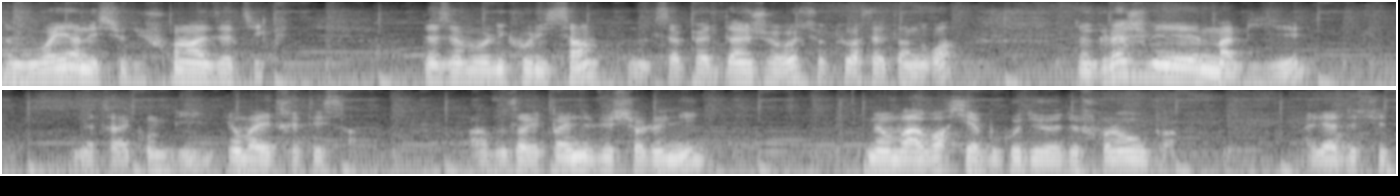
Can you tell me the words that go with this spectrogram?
Donc vous voyez, on est sur du frelon asiatique, dans un volet coulissant, donc ça peut être dangereux, surtout à cet endroit. Donc là, je vais m'habiller, mettre la combi, et on va aller traiter ça. Alors, vous n'aurez pas une vue sur le nid, mais on va voir s'il y a beaucoup de, de frelons ou pas. Allez, à de suite.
